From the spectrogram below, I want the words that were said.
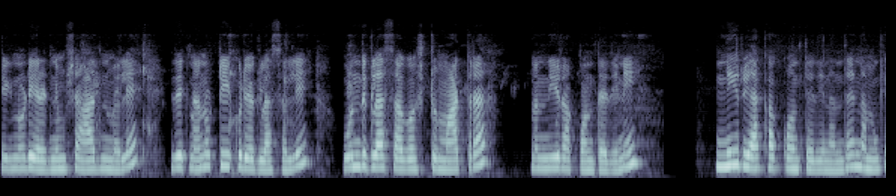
ಈಗ ನೋಡಿ ಎರಡು ನಿಮಿಷ ಆದಮೇಲೆ ಇದಕ್ಕೆ ನಾನು ಟೀ ಕುಡಿಯೋ ಗ್ಲಾಸಲ್ಲಿ ಒಂದು ಗ್ಲಾಸ್ ಆಗೋಷ್ಟು ಮಾತ್ರ ನಾನು ನೀರು ಹಾಕ್ಕೊತಾ ಇದ್ದೀನಿ. ನೀರು ಯಾಕೆ ಹಾಕ್ಕೊತಾ ಇದ್ದೀನಿ ಅಂದರೆ ನಮಗೆ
